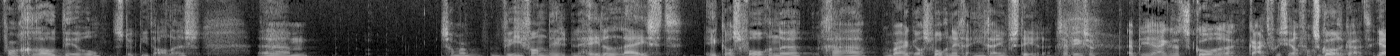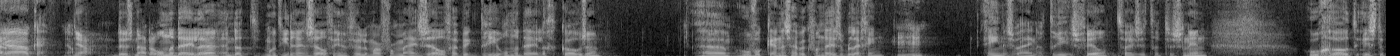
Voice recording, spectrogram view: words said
voor een groot deel, dat is natuurlijk niet alles, ehm, zeg maar, wie van die hele lijst ik als volgende ga, waar ik als volgende in ga investeren. dus heb je, een soort, heb je eigenlijk een soort scorekaart voor jezelf volgens mij? Scorekaart, ja. Ja, oké. Ja. Ja, dus nou, de onderdelen, en dat moet iedereen zelf invullen, maar voor mijzelf heb ik drie onderdelen gekozen. Ehm, hoeveel kennis heb ik van deze belegging? Mhm. Eén is weinig, drie is veel, twee zit er tussenin. Hoe groot is de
